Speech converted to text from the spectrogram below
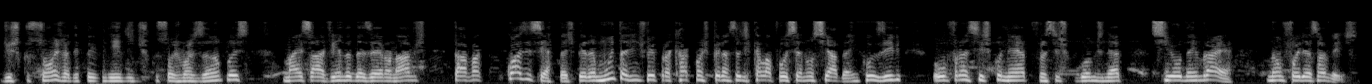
discussões, vai depender de discussões mais amplas, mas a venda das aeronaves estava quase certa. Muita gente veio para cá com a esperança de que ela fosse anunciada, inclusive o Francisco Neto, Francisco Gomes Neto, CEO da Embraer. Não foi dessa vez.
